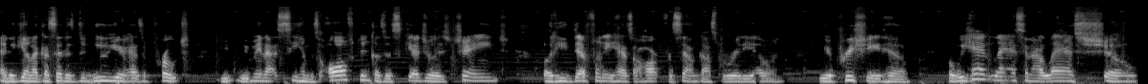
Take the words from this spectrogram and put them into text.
And again, like I said, as the new year has approached, we may not see him as often because his schedule has changed, but he definitely has a heart for Sound Gospel Radio, and we appreciate him. But we had last in our last show,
